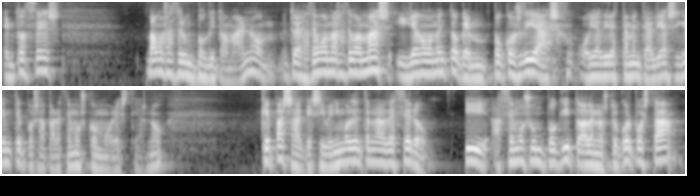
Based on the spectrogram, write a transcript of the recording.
Entonces, vamos a hacer un poquito más, ¿no? Entonces hacemos más, hacemos más y llega un momento que en pocos días o ya directamente al día siguiente pues aparecemos con molestias, ¿no? ¿Qué pasa? Que si venimos de entrenar de cero y hacemos un poquito, a ver, nuestro cuerpo está,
